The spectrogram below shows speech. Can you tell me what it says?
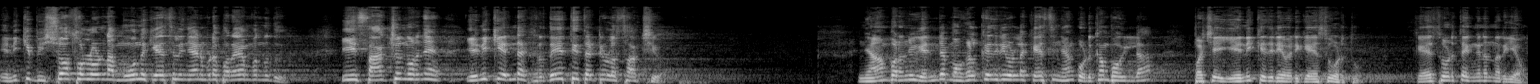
എനിക്ക് വിശ്വാസമുള്ളതുകൊണ്ട് ആ മൂന്ന് കേസിൽ ഞാൻ ഇവിടെ പറയാൻ വന്നത്. ഈ സാക്ഷ്യം എന്ന് പറഞ്ഞാൽ എനിക്ക് എന്റെ ഹൃദയത്തിൽ തട്ടിയുള്ള സാക്ഷ്യം. ഞാൻ പറഞ്ഞു എന്റെ മകൾക്കെതിരെയുള്ള കേസ് ഞാൻ കൊടുക്കാൻ പോയില്ല. പക്ഷേ എനിക്കെതിരെ അവർ കേസ് കൊടുത്തു. കേസ് കൊടുത്ത് എങ്ങനെയെന്നറിയോ?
